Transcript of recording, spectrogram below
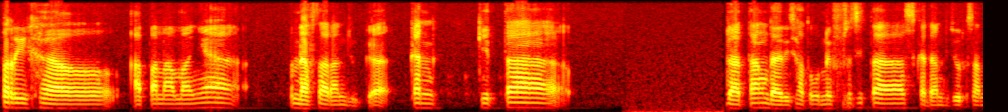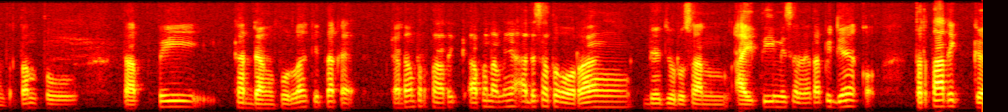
perihal apa namanya pendaftaran juga. Kan kita datang dari satu universitas, kadang di jurusan tertentu, tapi kadang pula kita kayak kadang tertarik apa namanya ada satu orang dia jurusan IT misalnya tapi dia kok tertarik ke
